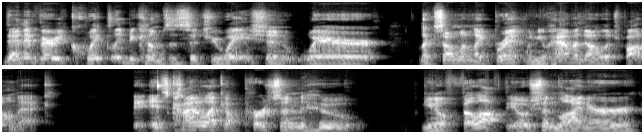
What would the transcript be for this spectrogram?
then it very quickly becomes a situation where, like someone like Brent, when you have a knowledge bottleneck, it's kind of like a person who, you know, fell off the ocean liner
